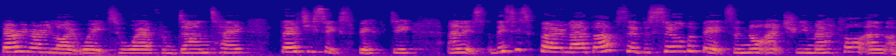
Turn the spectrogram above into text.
very, very lightweight to wear from Dante, 36.50. And it's this is faux leather, so the silver bits are not actually metal, and I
